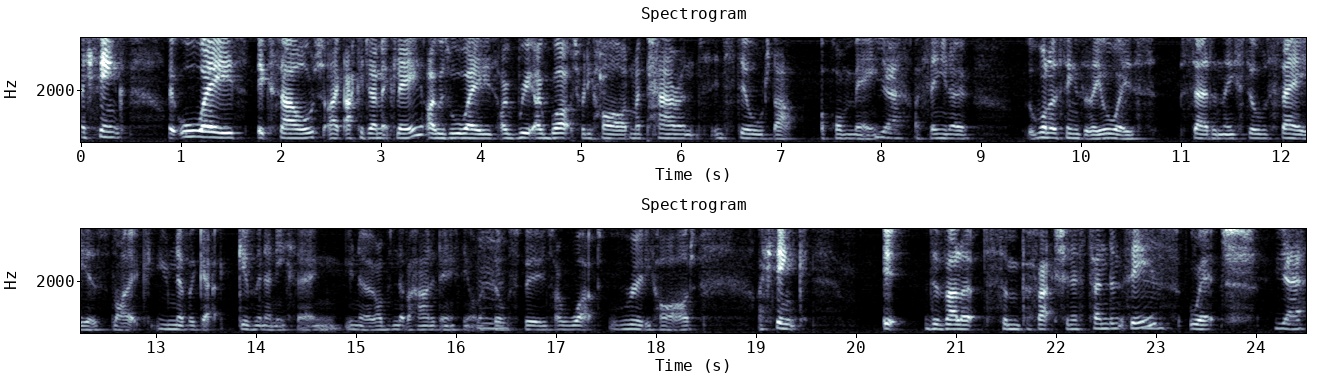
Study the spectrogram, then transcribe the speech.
I think I always excelled like academically. I was always I re- I worked really hard. My parents instilled that upon me. Yeah. I think you know one of the things that they always said and they still say is like you never get given anything. You know, I was never handed anything on a Mm. silver spoon. So I worked really hard. I think it developed some perfectionist tendencies, which Yeah.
